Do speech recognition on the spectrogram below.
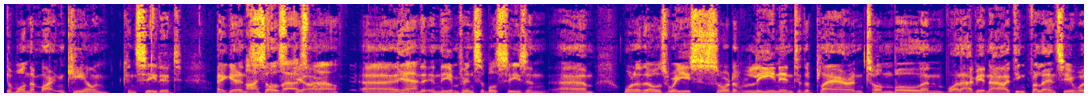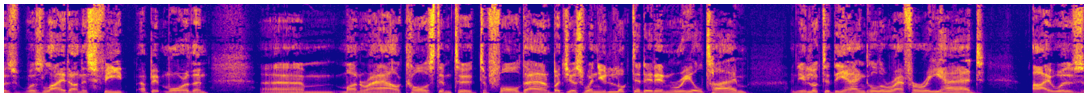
the one that Martin Keown conceded against I thought that as Solskjaer well. uh, Yeah. in, the, in the Invincible season. Um, one of those where you sort of lean into the player and tumble and what have you. Now, I think Valencia was, was light on his feet a bit more than um, Monreal caused him to, to fall down. But just when you looked at it in real time and you looked at the angle the referee had, I was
